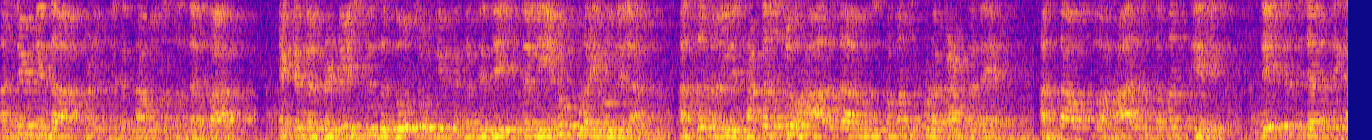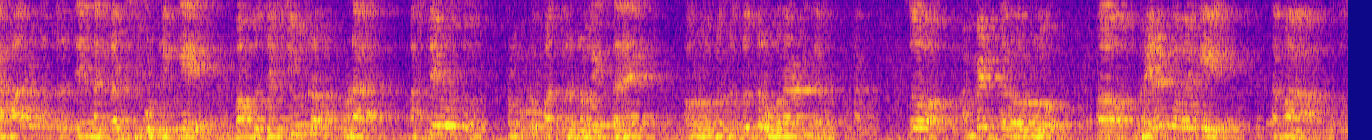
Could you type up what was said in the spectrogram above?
ಹಸಿವಿನಿಂದ ಬಳಿತಕ್ಕಂತಹ ಒಂದು ಸಂದರ್ಭ, ಯಾಕೆಂದ್ರೆ ಬ್ರಿಟಿಷರಿಂದ ದೋಚೋಗಿರ್ತಕ್ಕಂಥ ದೇಶದಲ್ಲಿ ಏನೂ ಕೂಡ ಇರುವುದಿಲ್ಲ. ಅಂತದ್ರಲ್ಲಿ ಸಾಕಷ್ಟು ಆಹಾರದ ಒಂದು ಸಮಸ್ಯೆ ಕೂಡ ಕಾಣ್ತದೆ. ಅಂತ ಒಂದು ಸಮಸ್ಯೆ ಇದೆ ದೇಶದ ಜನತೆಗೆ ಆಹಾರ ಭದ್ರತೆಯನ್ನ ಕಲ್ಪಿಸಿಕೊಡ್ಲಿಕ್ಕೆ ಬಾಬು ಜಗಜೀವನ್ ರಾಮ್ ಕೂಡ ಅಷ್ಟೇ ಒಂದು ಪ್ರಮುಖ ಪಾತ್ರವನ್ನು ವಹಿಸ್ತಾರೆ. ಅವರು ಒಬ್ಬ ಸ್ವತಂತ್ರ ಹೋರಾಟಗಾರರು ಸೊ ಅಂಬೇಡ್ಕರ್ ಅವರು ಬಹಿರಂಗವಾಗಿ ತಮ್ಮ ಒಂದು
